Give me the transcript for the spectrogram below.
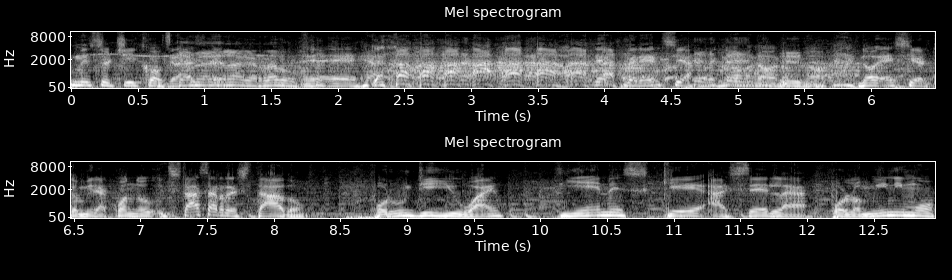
Mr. Chico, es que me habían agarrado. Eh, eh. experiencia. No, no, no, no. No, es cierto. Mira, cuando estás arrestado por un DUI, tienes que hacerla, por lo mínimo,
